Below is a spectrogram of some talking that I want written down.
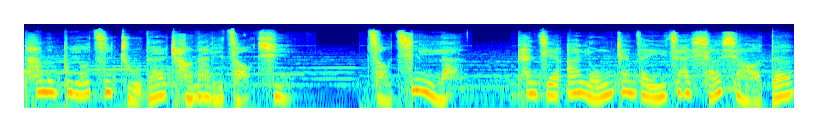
他们不由自主地朝那里走去，走近了，看见阿龙站在一架小小的、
